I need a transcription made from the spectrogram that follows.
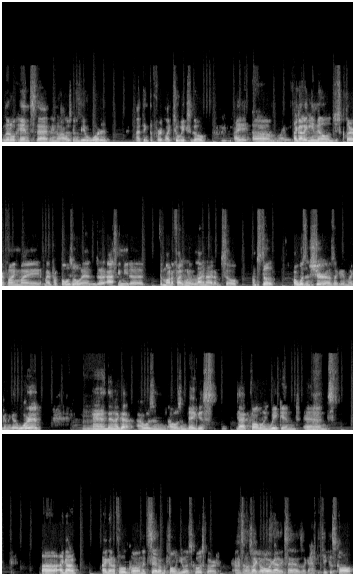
little hints that you know I was going to be awarded. I think the first like two weeks ago, I um, I got an email just clarifying my my proposal and uh, asking me to to modify one of the line items. So I'm still I wasn't sure. I was like, am I going to get awarded? Mm-hmm. And then I got I was in I was in Vegas that following weekend, and uh, I got a I got a phone call, and it said on the phone U.S. Coast Guard. And so I was like, oh, I got excited. I was like, I have to take this call.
